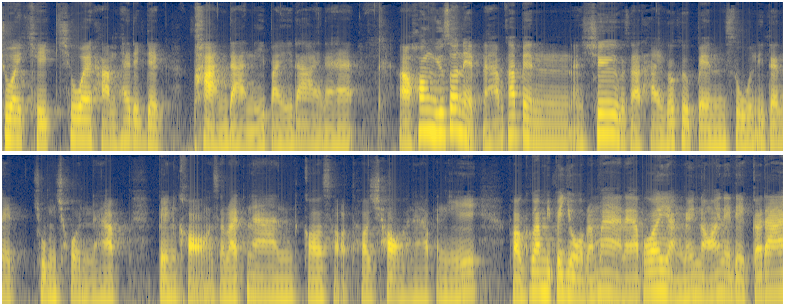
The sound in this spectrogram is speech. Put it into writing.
ช่วยคลิกช่วยทำให้เด็กๆ ผ่านด่านนี้ไปได้นะฮะ ห้อง USO Net นะครับถ้าเป็นชื่อภาษาไทยก็คือเป็นศูนย์อินเทอร์เน็ตชุมชนนะครับ เป็นของสำนักงานกสทชนะครับ อันนี้พอคิดว่ามีประโยชน์มากๆนะครับ เพราะว่าอย่างน้อยๆในเด็กก็ได้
